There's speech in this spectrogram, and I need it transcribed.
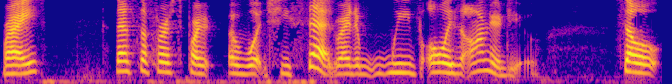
right? That's the first part of what she said, right? We've always honored you. So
